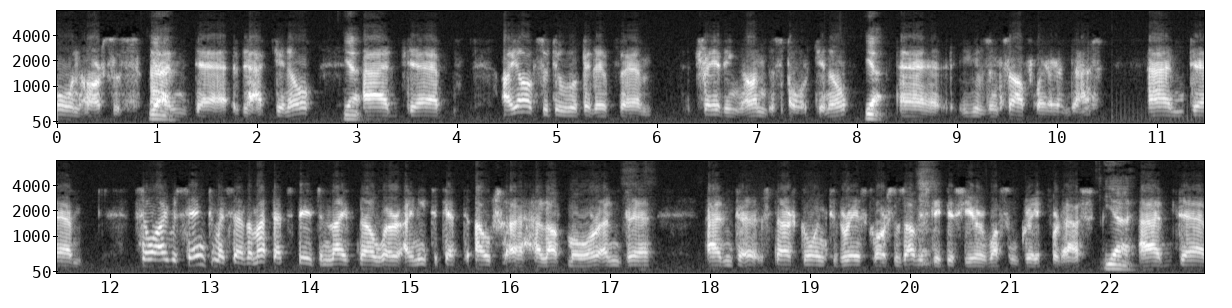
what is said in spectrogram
own horses Yeah. and uh, that you know, yeah, and uh, I also do a bit of um, trading on the sport, you know. yeah, uh, using software and that. And um, so I was saying to myself, I'm at that stage in life now where I need to get out a, a lot more and uh, and uh, start going to the race courses. Obviously, this year wasn't great for that, yeah, and uh,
